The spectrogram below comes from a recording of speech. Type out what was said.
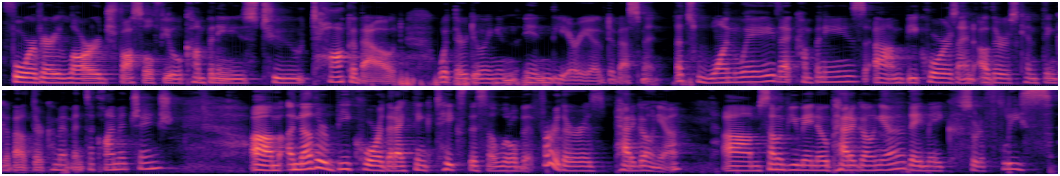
for very large fossil fuel companies to talk about what they're doing in, in the area of divestment. That's one way that companies, um, B Corps, and others can think about their commitment to climate change. Um, another B Corp that I think takes this a little bit further is Patagonia. Um, some of you may know Patagonia. They make sort of fleece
